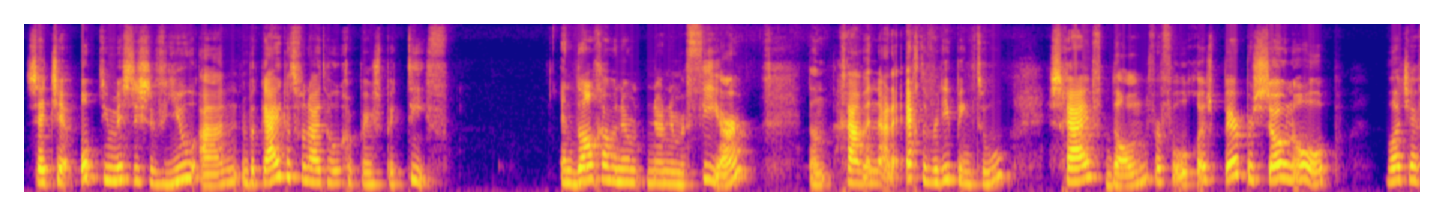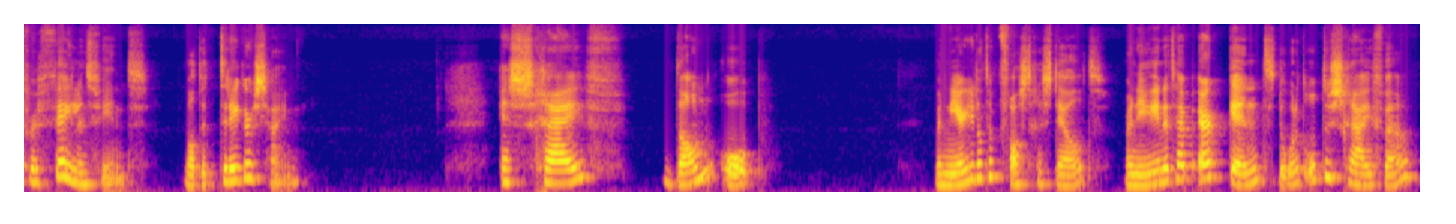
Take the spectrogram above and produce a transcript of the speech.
Zet je optimistische view aan en bekijk het vanuit hoger perspectief. En dan gaan we naar, nummer 4. Dan gaan we naar de echte verdieping toe. Schrijf dan vervolgens per persoon op wat jij vervelend vindt. Wat de triggers zijn. En schrijf dan op wanneer je dat hebt vastgesteld, wanneer je het hebt erkend door het op te schrijven,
